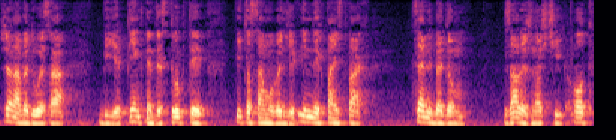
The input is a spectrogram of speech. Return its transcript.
że nawet USA bije piękne destrukty i to samo będzie w innych państwach. Ceny będą w zależności od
